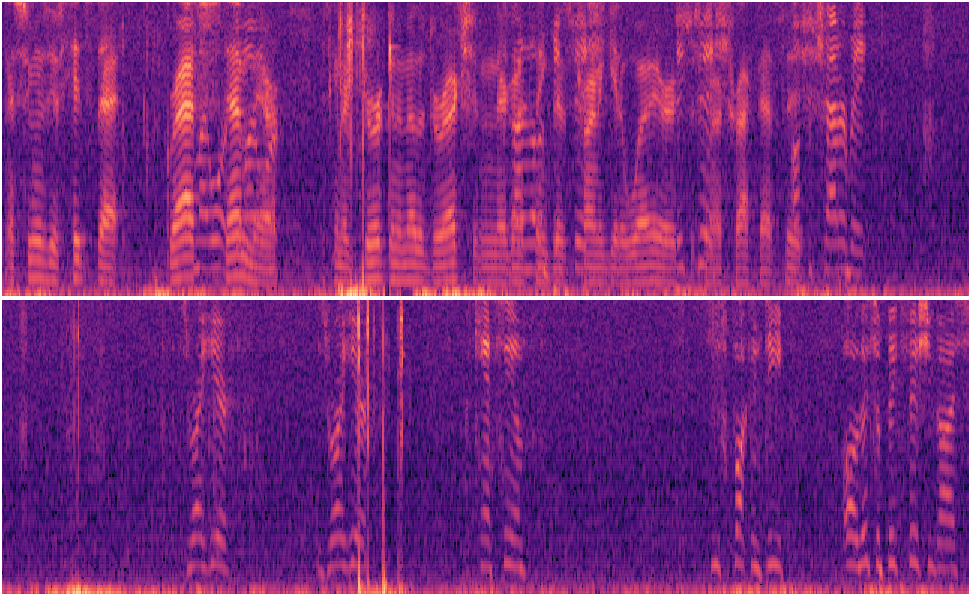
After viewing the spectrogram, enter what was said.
And as soon as it hits that grass stem there, oar. it's gonna jerk in another direction, and they're gonna think that it's fish. trying to get away, or Big it's just gonna attract that fish. Off the chatterbait. He's right here. He's right here. I can't see him. He's fucking deep. Oh, this is a big fish, you guys.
